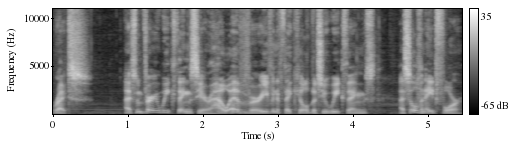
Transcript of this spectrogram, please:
Right. I have some very weak things here. However, even if they killed the two weak things, I still have an 8-4.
